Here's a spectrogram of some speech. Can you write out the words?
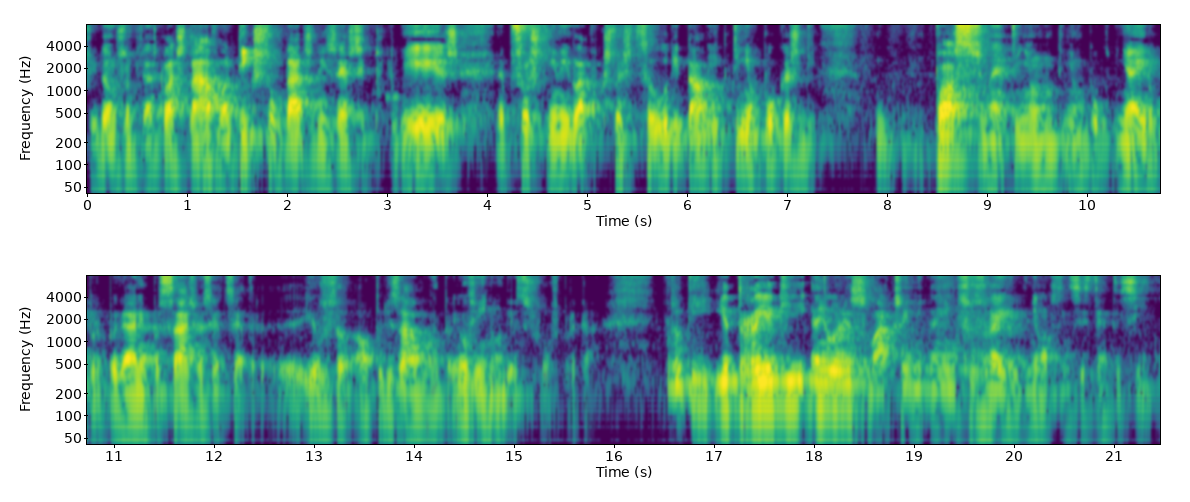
cidadãos que lá estavam, antigos soldados do exército português, pessoas que tinham ido lá por questões de saúde e tal, e que tinham poucas posses, né? tinham, tinham pouco dinheiro para pagarem passagens, etc. Eles autorizavam, então eu vim num desses voos para cá. Portanto, e, e aterrei aqui em Lourenço Marques em, em fevereiro de 1975.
